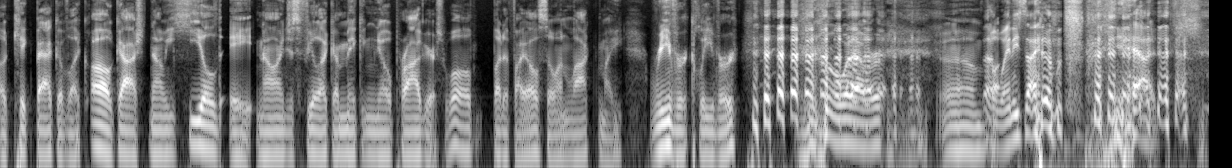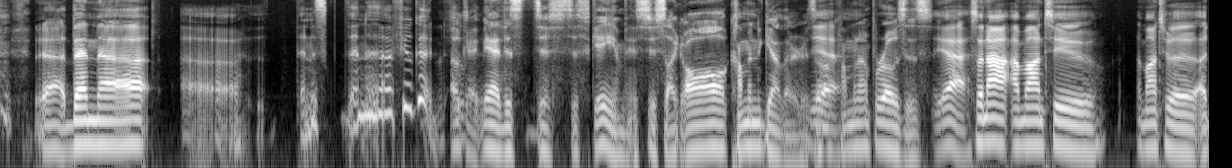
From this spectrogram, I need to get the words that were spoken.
a kickback of like oh gosh now he healed eight now i just feel like i'm making no progress well but if i also unlocked my reaver cleaver or whatever um, but- Wendy's item. yeah yeah then uh uh then it's then uh, I feel good. Okay, good. yeah. This this this game, it's just like all coming together. It's all coming up roses. Yeah. So now I'm on to I'm on to a, a,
